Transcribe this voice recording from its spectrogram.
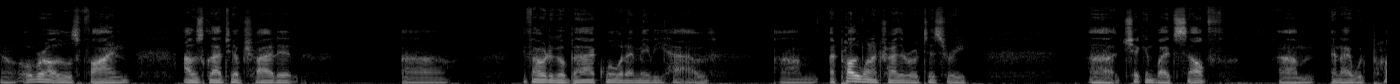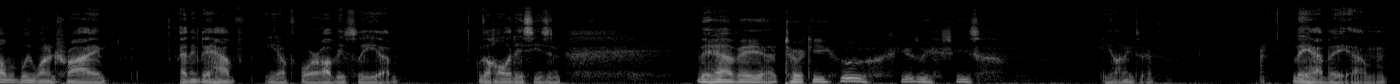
You know, overall it was fine. I was glad to have tried it. Uh, if I were to go back, what would I maybe have? Um, I'd probably want to try the rotisserie uh, chicken by itself, um, and I would probably want to try. I think they have, you know, for obviously um, the holiday season, they have a uh, turkey. Ooh, excuse me, she's yawning today. They have a um,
